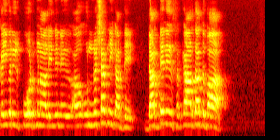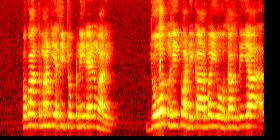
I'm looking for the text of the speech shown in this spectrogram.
ਕਈ ਵਾਰੀ ਰਿਪੋਰਟ ਬਣਾ ਲੈਂਦੇ ਨੇ ਉਹ ਨਸ਼ਰ ਨਹੀਂ ਕਰਦੇ, ਡਰਦੇ ਨੇ ਸਰਕਾਰ ਦਾ ਦਬਾਅ। ਭਗਵੰਤ ਮਾਨ ਜੀ, ਅਸੀਂ ਚੁੱਪ ਨਹੀਂ ਰਹਿਣ ਵਾਲੇ। ਜੋ ਤੁਸੀਂ ਤੁਹਾਡੀ ਕਾਰਵਾਈ ਹੋ ਸਕਦੀ ਆ,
